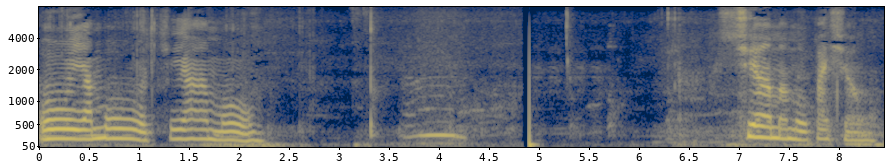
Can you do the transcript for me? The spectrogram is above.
Oi, amor, te amo. Te amo, amor, paixão.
